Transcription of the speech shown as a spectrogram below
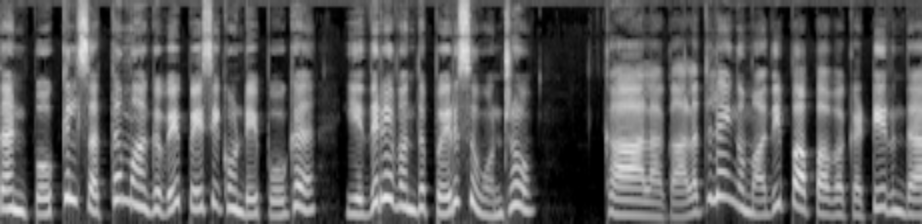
தன் போக்கில் சத்தமாகவே பேசிக்கொண்டே போக எதிரே வந்த பெருசு ஒன்றோ காலா காலத்துல எங்க மதிப்பாப்பாவை கட்டியிருந்தா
